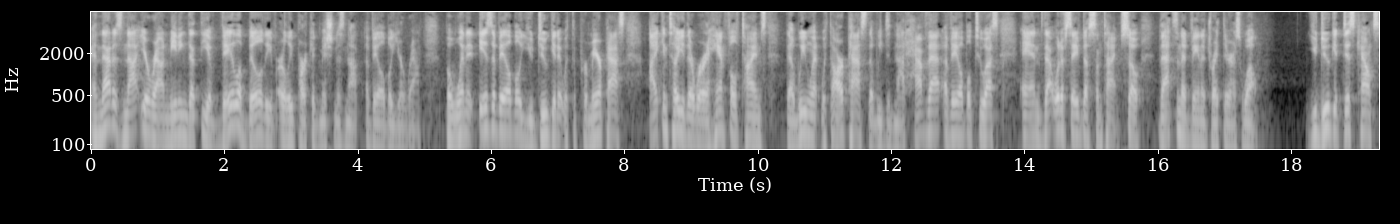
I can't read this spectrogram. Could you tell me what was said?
And that is not year round, meaning that the availability of early park admission is not available year round. But when it is available, you do get it with the Premier Pass. I can tell you there were a handful of times that we went with our pass that we did not have that available to us, and that would have saved us some time. So that's an advantage right there as well. You do get discounts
